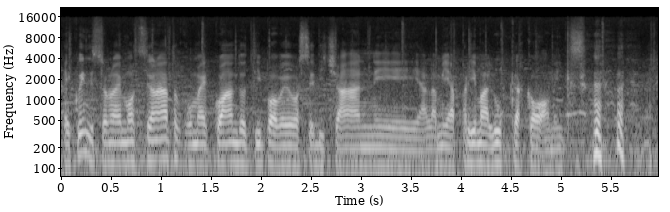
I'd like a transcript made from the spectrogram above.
e quindi sono emozionato come quando tipo avevo 16 anni alla mia prima Lucca Comics.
